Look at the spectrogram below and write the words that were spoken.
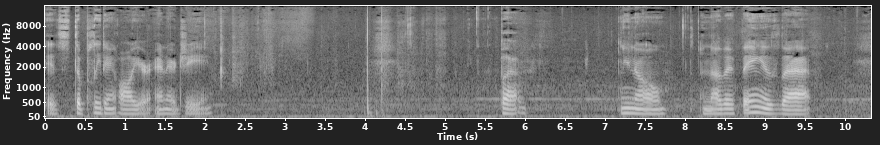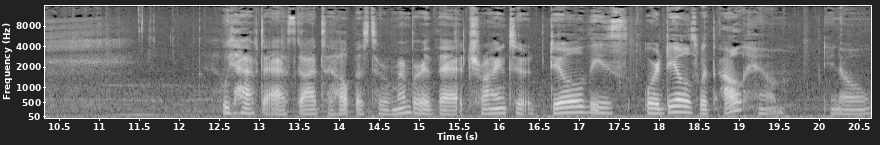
it's depleting all your energy? But, you know, another thing is that we have to ask God to help us to remember that trying to deal these ordeals without Him, you know,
